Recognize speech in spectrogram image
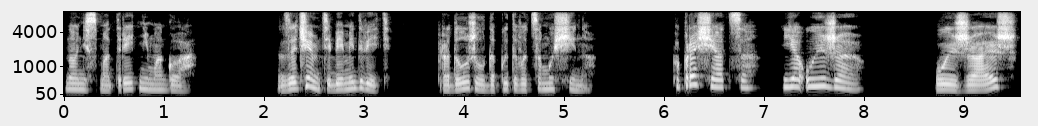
но не смотреть не могла. «Зачем тебе медведь?» — продолжил допытываться мужчина. «Попрощаться. Я уезжаю». «Уезжаешь?»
